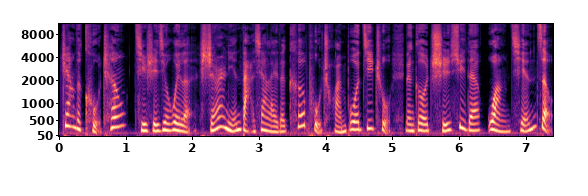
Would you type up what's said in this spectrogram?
这样的苦撑，其实就为了十二年打下来的科普传播基础，能够持续的往前走。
